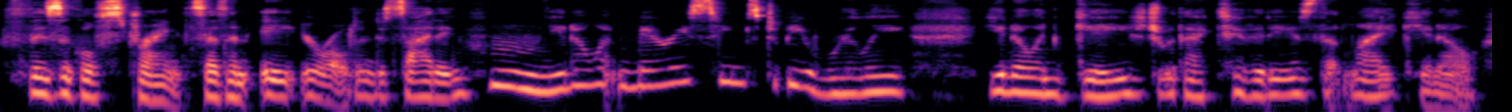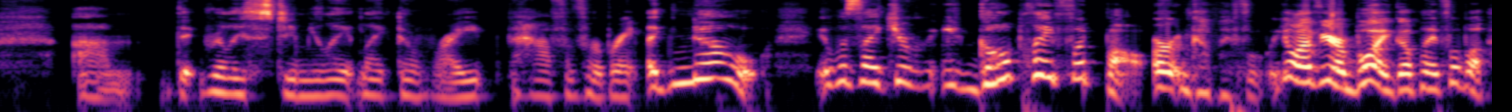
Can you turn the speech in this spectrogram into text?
physical strengths as an eight year old and deciding, hmm, you know what? Mary seems to be really, you know, engaged with activities that, like, you know, um, that really stimulate like the right half of her brain. Like, no, it was like you're, you go play football or go play football. You know, if you're a boy, go play football.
